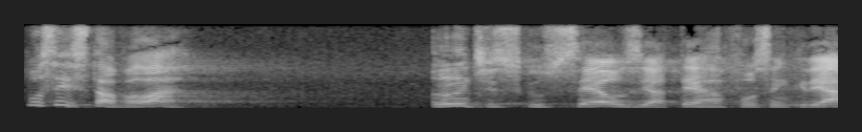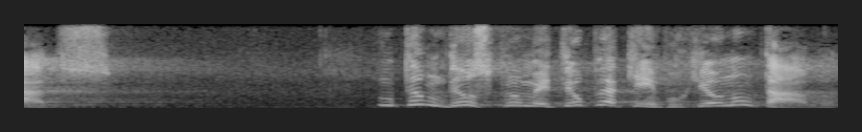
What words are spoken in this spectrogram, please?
Você estava lá? Antes que os céus e a terra fossem criados? Então Deus prometeu para quem? Porque eu não estava.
